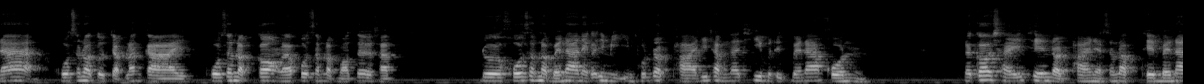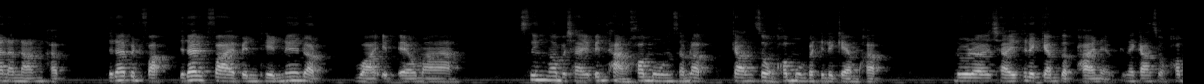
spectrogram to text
หน้า โค้ดสำหรับตรวจจับร่างกาย โค้ดสำหรับกล้อง และโค้ดสำหรับมอเตอร์ครับ โดยโค้ดสำหรับใบหน้าเนี่ยก็จะมี input.py ที่ทำหน้าที่บันทึกใบหน้าคน แล้วก็ใช้ train.py เนี่ยสำหรับเทรนใบหน้านั้นๆครับ จะได้เป็นไฟล์จะได้ไฟล์เป็น trainer.yml มา ซึ่งเอาไปใช้เป็นฐานข้อมูลสำหรับการส่งข้อมูลไป Telegram ครับ โดยเราใช้ telegram.py เนี่ยในการส่งข้อ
